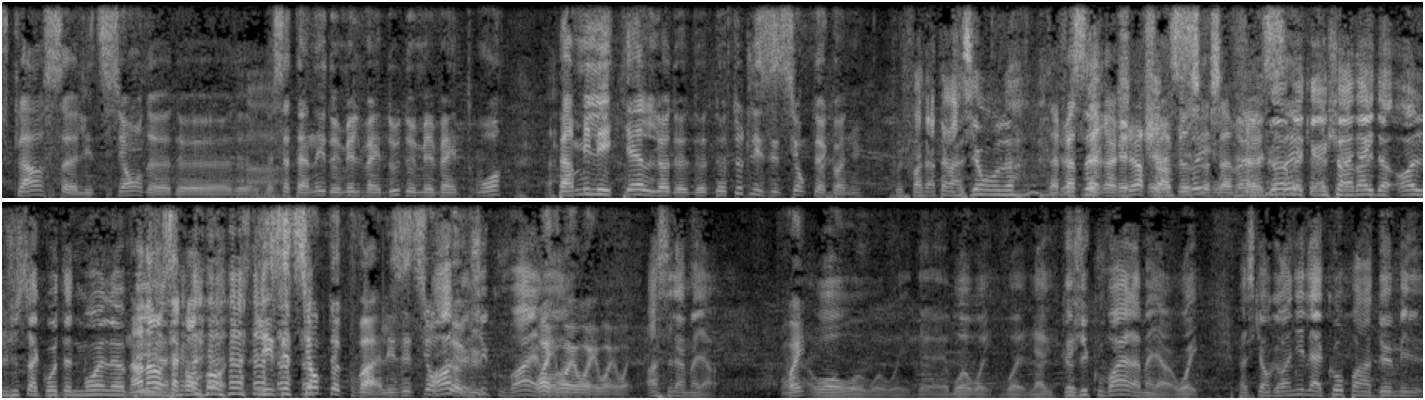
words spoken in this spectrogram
tu classes euh, l'édition de, ah. cette année 2022-2023, parmi lesquelles, de, toutes les éditions que tu as connues. Faut que je fasse attention, là. Tu as fait tes recherches en plus récemment. Un gars avec un chandail de Hall juste à côté de moi, là. Non, non, ça compte pas. Les éditions que tu as couvertes, les éditions ah, que tu as j'ai couvert. Oui, oui, oui, oui, oui. Ah, c'est la meilleure. Oui. Oui, oui, oui, oui. oui, oui, oui. que j'ai couvert, la meilleure, oui. Parce qu'ils ont gagné la Coupe en 2000.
